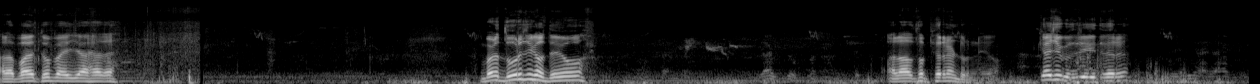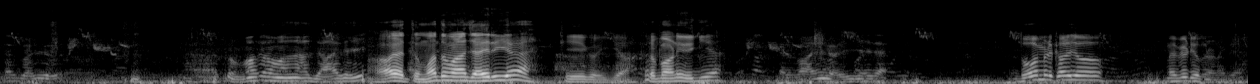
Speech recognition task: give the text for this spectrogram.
बड़े तू भाई जा है बड़े दूर चलते हो। अला तो फिरने टुरने क्या जी गुजरी फिर हाँ तुम तुम्हारा तो जा रही है। ठीक हो गया। कुरबानी हो गई है। दो मिनट खड़े जो मैं वीडियो बनाना गया।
